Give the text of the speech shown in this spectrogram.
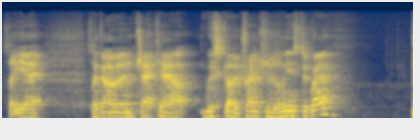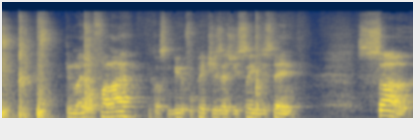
So yeah, so go and check out Wisco Tarantulas on Instagram. Give him a little follow. We've got some beautiful pictures as you see just then. So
